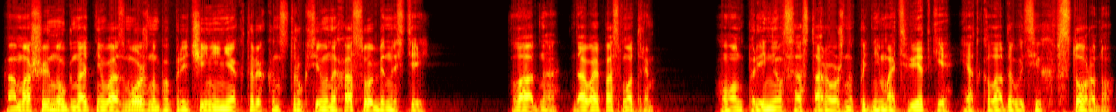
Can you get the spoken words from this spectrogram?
а машину угнать невозможно по причине некоторых конструктивных особенностей. Ладно, давай посмотрим. Он принялся осторожно поднимать ветки и откладывать их в сторону.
